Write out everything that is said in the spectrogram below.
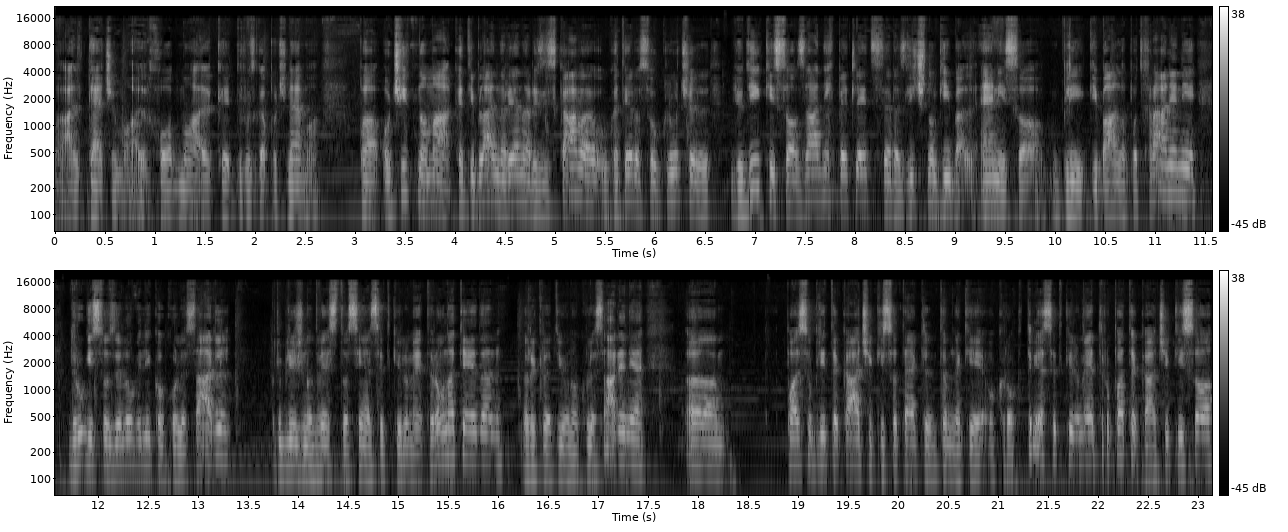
ali tečemo, ali hodimo, ali kaj drugega počnemo pa očitno ima, ker ti bila narejena raziskava, v katero so vključili ljudi, ki so zadnjih pet let se različno gibali. Eni so bili gibalno podhranjeni, drugi so zelo veliko kolesarili, približno 270 km na teden, rekreativno kolesarjenje. Um, pa so bili tekači, ki so tekli tam nekje okrog 30 km, pa tekači, ki so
